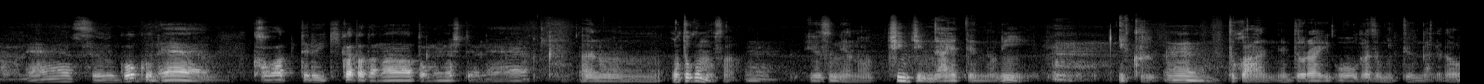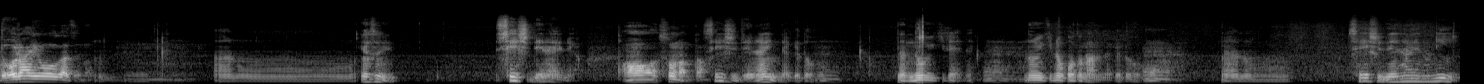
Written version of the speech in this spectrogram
ほどね。すごくね変わってる生き方だなと思いましたよね。あのー男もさう要するにあのチンチン慣れてんのに行くん、うん、とかあるねドライオーガズムって言うんだけど。ドライオーガズム、あのー要するに精子出ないのよ。ああそうなんだ。精子出ないんだけどうだから脳域だよね。ん。脳域のことなんだけどうん。あのー精子出ないのに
